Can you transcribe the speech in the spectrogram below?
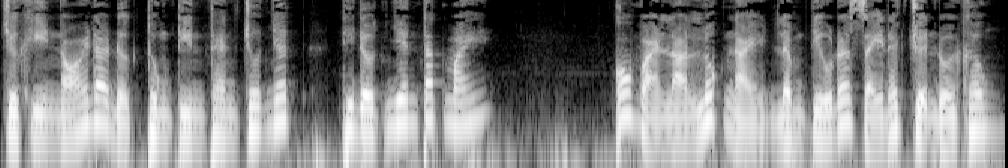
Trước khi nói đã được thông tin then chốt nhất, Thì đột nhiên tắt máy. Có phải là lúc này Lâm Tiếu đã xảy ra chuyện rồi không?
